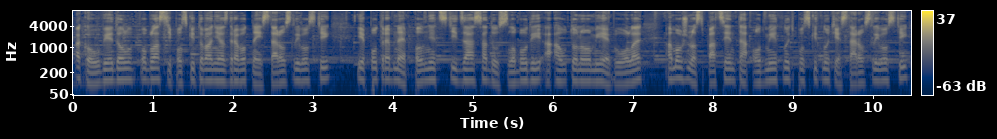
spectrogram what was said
ako uviedol, v oblasti poskytovania zdravotnej starostlivosti je potrebné plne ctiť zásadu slobody a autonómie vôle a možnosť pacienta odmietnúť poskytnutie starostlivosti,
